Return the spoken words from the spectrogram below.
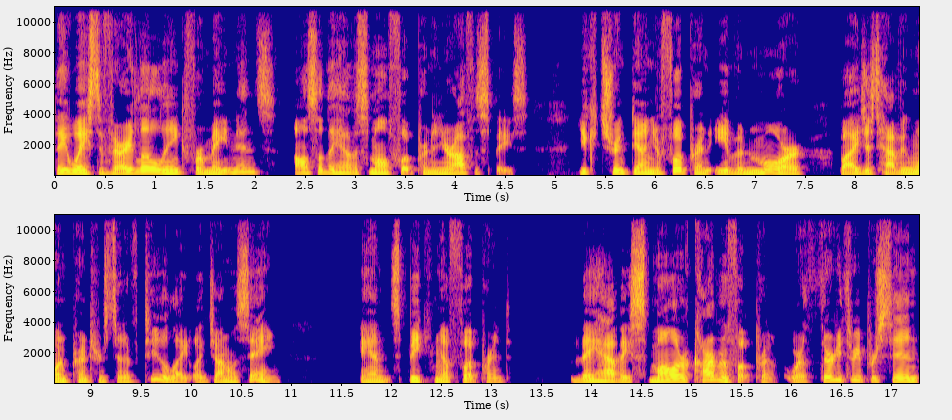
They waste very little ink for maintenance. Also, they have a small footprint in your office space. You can shrink down your footprint even more by just having one printer instead of two, like like John was saying. And speaking of footprint, they have a smaller carbon footprint where 33%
